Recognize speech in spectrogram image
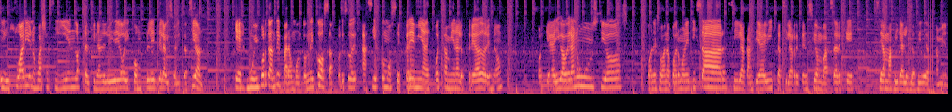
el usuario nos vaya siguiendo hasta el final del video y complete la visualización, que es muy importante para un montón de cosas. Por eso así es como se premia después también a los creadores, ¿no? Porque ahí va a haber anuncios, con eso van a poder monetizar, si la cantidad de vistas y la retención va a hacer que sean más virales los videos también.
